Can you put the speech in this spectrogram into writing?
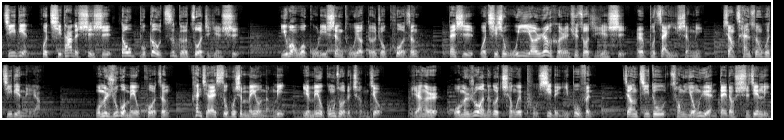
基甸或其他的士师都不够资格做这件事。以往我鼓励圣徒要得着扩增，但是我其实无意要任何人去做这件事，而不在意生命。像参孙或基甸那样，我们如果没有扩增，看起来似乎是没有能力，也没有工作的成就。然而，我们若能够成为谱系的一部分，将基督从永远带到时间里，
